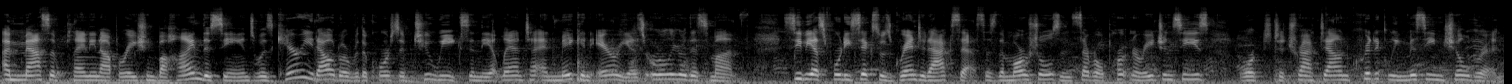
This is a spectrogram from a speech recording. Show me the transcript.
A massive planning operation behind the scenes was carried out over the course of two weeks in the Atlanta and Macon areas earlier this month. CBS 46 was granted access as the marshals and several partner agencies worked to track down critically missing children.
